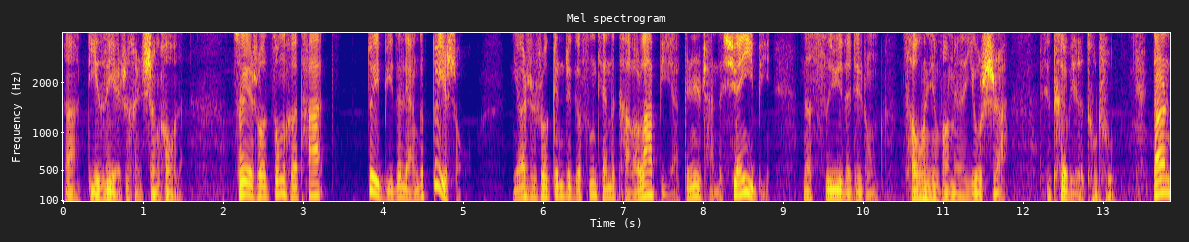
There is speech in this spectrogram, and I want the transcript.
啊，底子也是很深厚的。所以说，综合它对比的两个对手，你要是说跟这个丰田的卡罗拉比啊，跟日产的轩逸比，那思域的这种操控性方面的优势啊，就特别的突出。当然，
